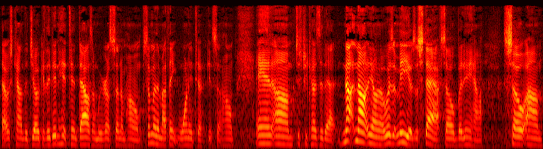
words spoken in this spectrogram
That was kind of the joke. If they didn't hit 10,000, we were going to send them home. Some of them, I think, wanted to get sent home. And um, just because of that. Not, not, you know, it wasn't me, it was a staff. So, but anyhow. So, um,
